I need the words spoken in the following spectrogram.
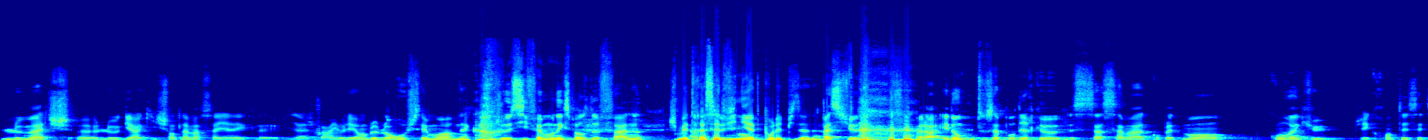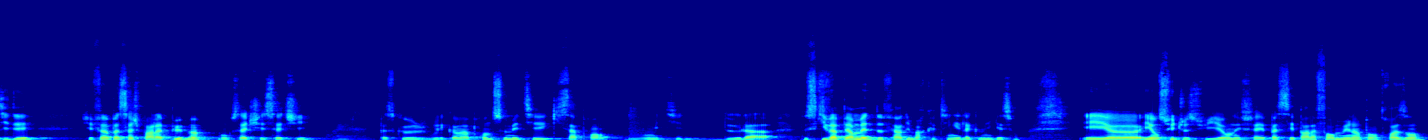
le match, euh, le gars qui chante la Marseillaise avec le visage bariolé en bleu, blanc, rouge, c'est moi. D'accord. J'ai aussi fait mon expérience de fan Je mettrai cette vignette pour l'épisode. passionné. voilà. Et donc tout ça pour dire que ça, ça m'a complètement convaincu. J'ai cranté cette idée. J'ai fait un passage par la pub, donc Sachi Sachi, parce que je voulais quand même apprendre ce métier qui s'apprend, le métier de la, de ce qui va permettre de faire du marketing et de la communication. Et, euh, et ensuite, je suis en effet passé par la Formule 1 pendant trois ans.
